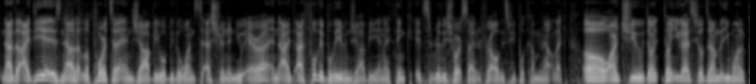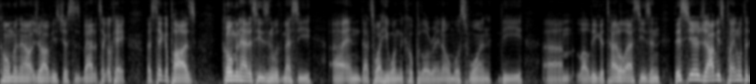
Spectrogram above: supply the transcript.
Now the idea is now that Laporta and Xavi will be the ones to usher in a new era, and I I fully believe in Xavi, and I think it's really short sighted for all these people coming out like, oh, aren't you? Don't don't you guys feel dumb that you wanted Koeman out? Xavi's just as bad. It's like okay, let's take a pause. Koeman had a season with Messi, uh, and that's why he won the Copa del Rey and almost won the um, La Liga title last season. This year, Xavi's playing with a,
